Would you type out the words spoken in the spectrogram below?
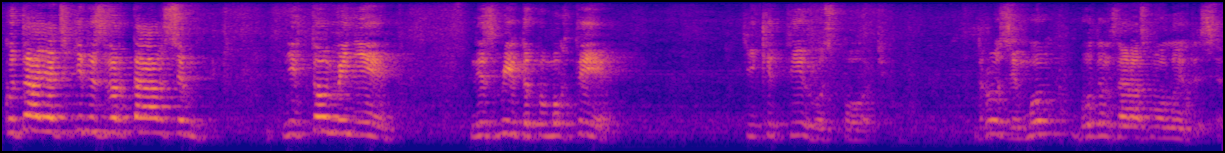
Куди я тільки не звертався, ніхто мені не зміг допомогти. Тільки ти, Господь. Друзі, ми будемо зараз молитися.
